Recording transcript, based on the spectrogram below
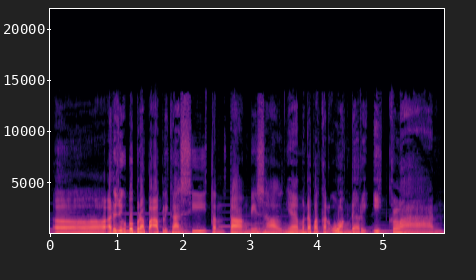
Uh, ada juga beberapa aplikasi tentang misalnya mendapatkan uang dari iklan.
